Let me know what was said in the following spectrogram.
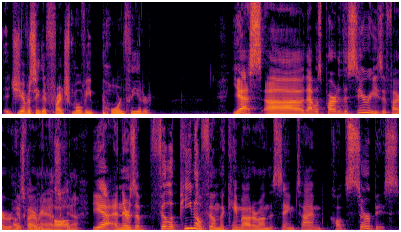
Did you ever see the French movie Porn Theater? Yes, uh, that was part of the series, if I, was if I gonna ask, recall. yeah. and there's a Filipino film that came out around the same time called Serbis,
